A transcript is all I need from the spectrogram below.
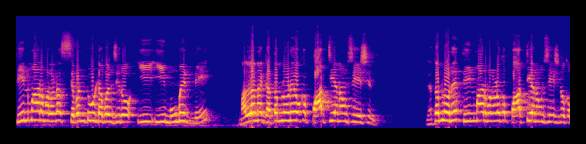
Teenmar Mallanna seven two double zero ఈ ఈ మూమెంట్ని మల్లన్న గతంలోనే ఒక పార్టీ అనౌన్స్ చేసింది గతంలోనే తీన్మార్ మల్లన ఒక పార్టీ అనౌన్స్ చేసిన ఒక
